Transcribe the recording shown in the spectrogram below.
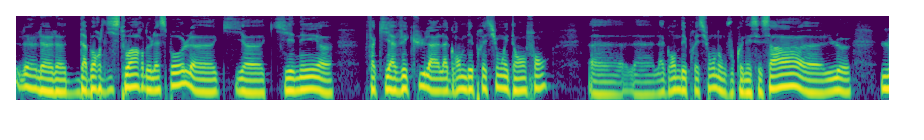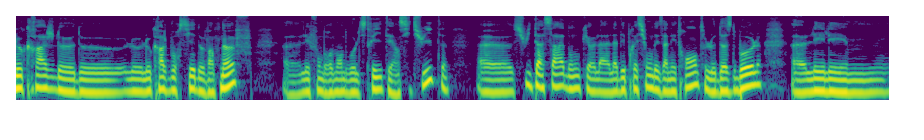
d'abord l'histoire de Les Paul euh, qui, euh, qui est né, enfin qui a vécu la, Grande Dépression étant enfant. La, Grande Dépression, donc vous connaissez ça, le, crash de, le, crash boursier de 29, l'effondrement de Wall Street et ainsi de suite. Euh, suite à ça, donc euh, la, dépression des années 30, le Dust Bowl, euh, hum,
